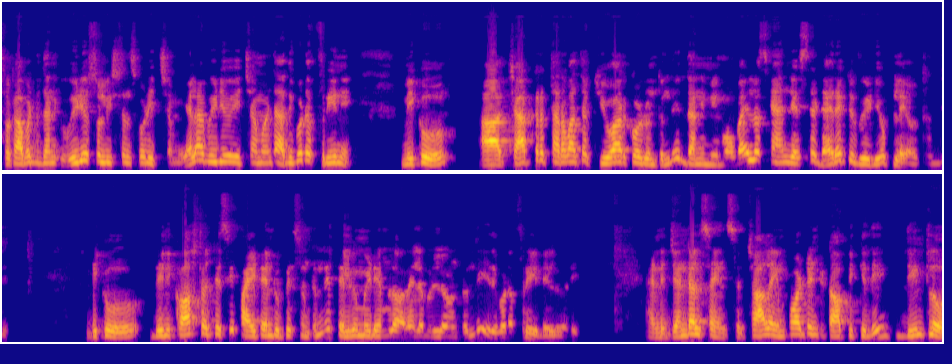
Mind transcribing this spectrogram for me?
సో కాబట్టి దానికి వీడియో సొల్యూషన్స్ కూడా ఇచ్చాం ఎలా వీడియో ఇచ్చామంటే అది కూడా ఫ్రీనే మీకు ఆ చాప్టర్ తర్వాత క్యూఆర్ కోడ్ ఉంటుంది. దాన్ని మీ మొబైల్లో స్కాన్ చేస్తే డైరెక్ట్ వీడియో ప్లే అవుతుంది. మీకు దీని కాస్ట్ వచ్చేసి ఫైవ్ టెన్ రూపీస్ ఉంటుంది. తెలుగు మీడియంలో అవైలబుల్లో ఉంటుంది. ఇది కూడా free delivery and general science చాలా ఇంపార్టెంట్ టాపిక్ ఇది. దీంట్లో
